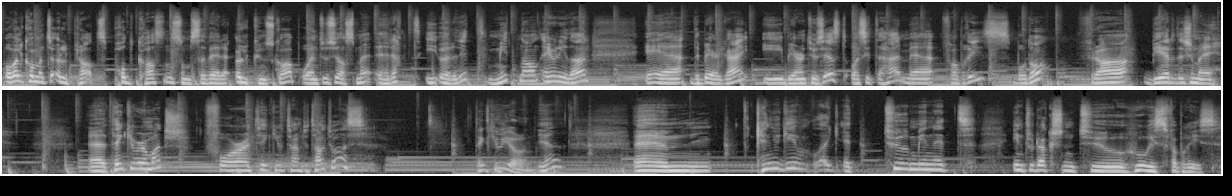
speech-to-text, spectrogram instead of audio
og velkommen til Ølprat, podkasten som serverer ølkunnskap og entusiasme rett i øret ditt. Mitt navn er Jon Idar. Jeg er The Bear Guy i Beer Enthusiast, og jeg sitter her med Fabrice Baudon fra Bier de Chimay. Uh, thank you very much for taking your time to talk to us. Thank you, Jørn. Yeah. Um, can you give like a two minute introduction to who is Fabrice?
